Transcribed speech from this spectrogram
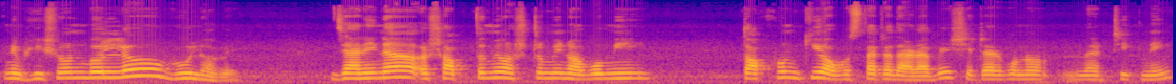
মানে ভীষণ বললেও ভুল হবে। জানি না সপ্তমী, অষ্টমী, নবমী তখন কি অবস্থাটা দাঁড়াবে সেটার কোনো ঠিক নেই।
